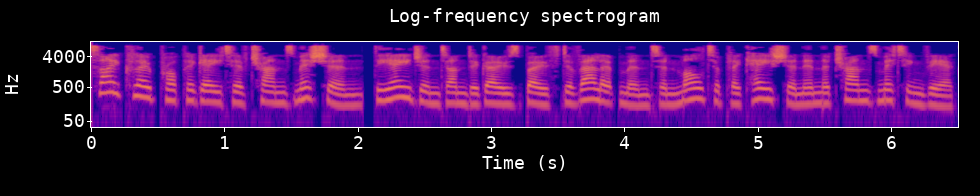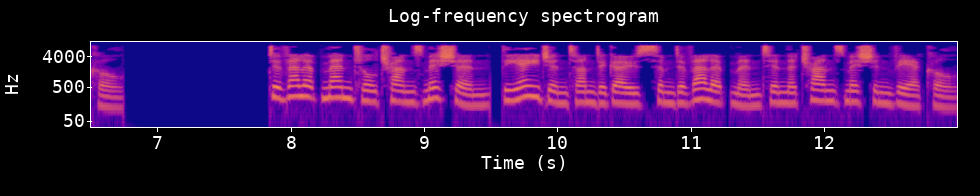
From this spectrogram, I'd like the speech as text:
Cyclopropagative transmission – The agent undergoes both development and multiplication in the transmitting vehicle. Developmental transmission – The agent undergoes some development in the transmission vehicle.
